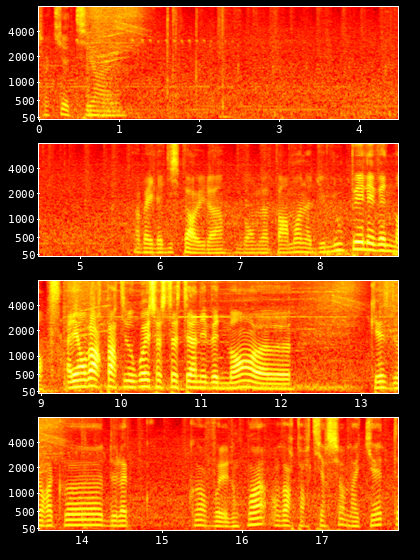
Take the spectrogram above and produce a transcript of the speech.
Sur qui elle tire elle Ah bah il a disparu là. Bon bah apparemment on a dû louper l'événement. Allez on va repartir. Donc ouais ça c'était un événement. euh, Caisse de raccord de la D'accord, voilà. Donc moi, on va repartir sur ma quête.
